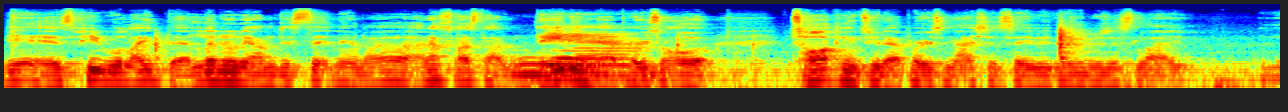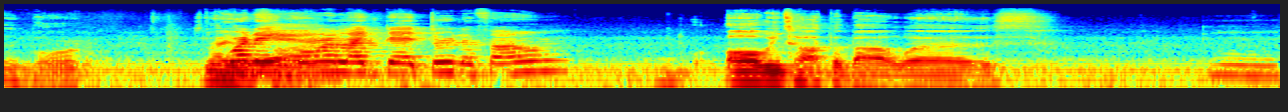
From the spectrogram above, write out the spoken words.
yeah, it's people like that. Literally, I'm just sitting there like, oh, and that's why I stopped dating that person or talking to that person. I should say because it was just like, this is boring. It's not were they fun. Yeah. born like that through the phone? All we talked about was stuff.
